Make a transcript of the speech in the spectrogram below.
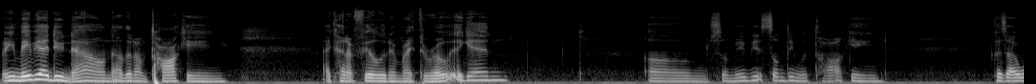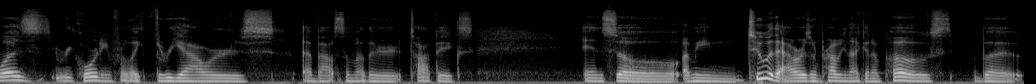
I mean, maybe I do now now that I'm talking. I kind of feel it in my throat again. Um, so maybe it's something with talking. Because I was recording for like three hours about some other topics. And so, I mean, two of the hours I'm probably not going to post, but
